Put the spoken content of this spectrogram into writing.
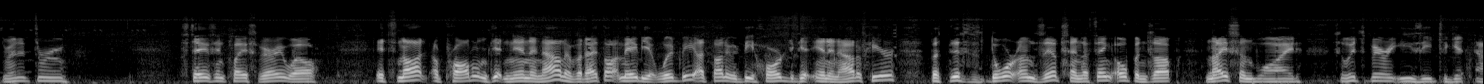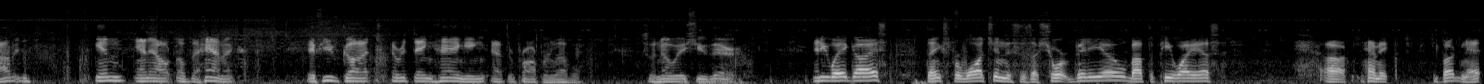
Threaded through. Stays in place very well. It's not a problem getting in and out of it. I thought maybe it would be. I thought it would be hard to get in and out of here but this door unzips and the thing opens up nice and wide so it's very easy to get out and in and out of the hammock if you've got everything hanging at the proper level. So no issue there Anyway, guys, thanks for watching. This is a short video about the PYS uh, hammock bug net,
